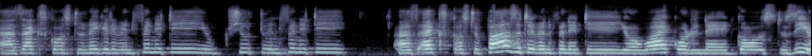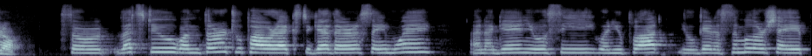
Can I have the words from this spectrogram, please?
As x goes to negative infinity, you shoot to infinity. As x goes to positive infinity, your y coordinate goes to 0. So let's do 1 third to power x together, same way. And again, you will see when you plot, you'll get a similar shape,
